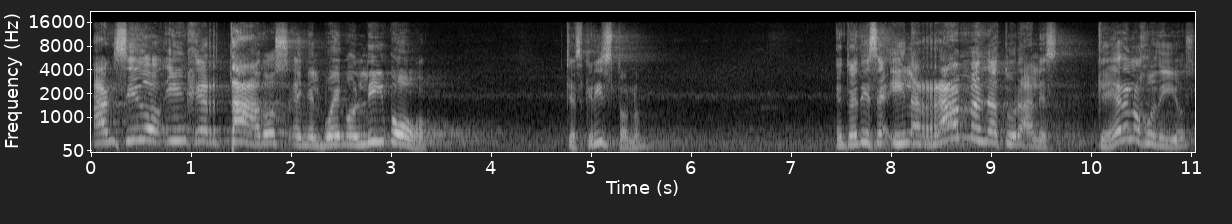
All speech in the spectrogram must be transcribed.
han sido injertados en el buen olivo, que es Cristo, ¿no? Entonces dice, y las ramas naturales, que eran los judíos,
